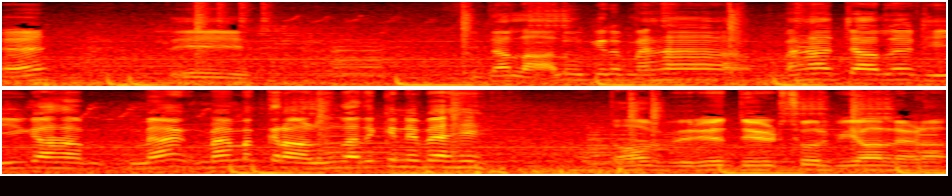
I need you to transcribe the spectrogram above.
ਹੈ? ਤੇ ਇਦਾਂ ਲਾ ਲੋ ਕੇ ਮੈਂ ਮੈਂ ਕਿਹਾ ਚੱਲ ਠੀਕ ਆ ਮੈਂ ਮੈਂ ਮੈਂ ਕਰਾ ਲੂੰਗਾ ਤੇ ਕਿੰਨੇ ਪੈਸੇ? ਤਾਂ ਵੀਰੇ 150 ਰੁਪਿਆ ਲੈਣਾ।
